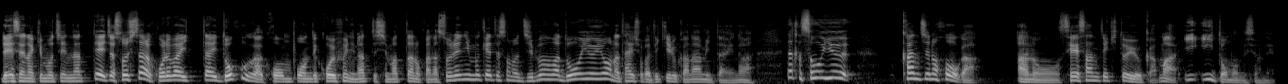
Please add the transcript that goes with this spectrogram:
冷静な気持ちになって、じゃあそしたらこれは一体どこが根本でこういうふうになってしまったのかな、それに向けてその自分はどういうような対処ができるかな、みたいな、なんかそういう感じの方が、あの、生産的というか、まあいい、いいと思うんですよね。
